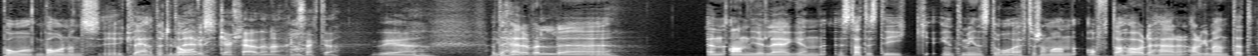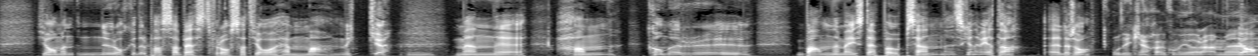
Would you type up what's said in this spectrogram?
på barnens eh, kläder till dagis. märka kläderna. Exakt ja. Det, Ja. Det här är väl eh, en angelägen statistik, inte minst då eftersom man ofta hör det här argumentet. Ja, men nu råkade det passa bäst för oss att jag är hemma mycket. mm. Men eh, han kommer eh, banne mig steppa upp sen, ska ni veta. Eller så. Och det kanske han kommer göra. Men Ja.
